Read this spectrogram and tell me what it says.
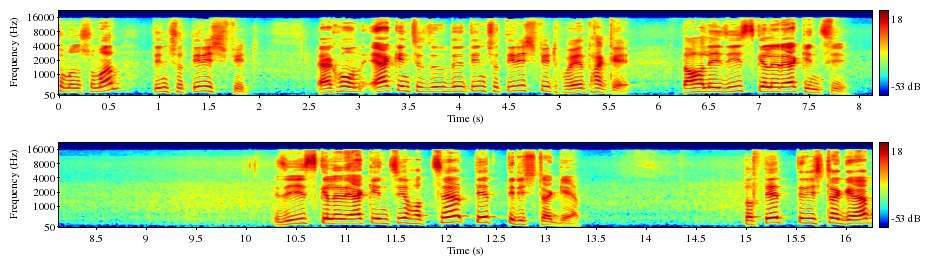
সমান সমান তিনশো তিরিশ ফিট। এখন এক ইঞ্চি যদি তিনশো তিরিশ ফিট হয়ে থাকে, তাহলে এই যে স্কেলের এক ইঞ্চি যে স্কেলের এক ইঞ্চি হচ্ছে তেত্রিশটা গ্যাপ। তো তেত্রিশটা গ্যাপ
